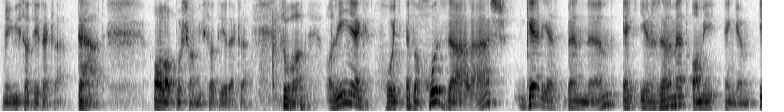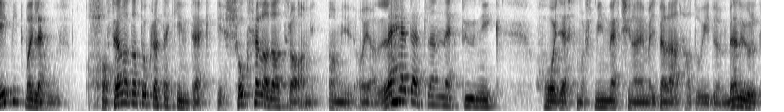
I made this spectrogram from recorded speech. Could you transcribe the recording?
még visszatérek rá. Tehát alaposan visszatérek rá. Szóval a lényeg, hogy ez a hozzáállás gerjeszt bennem egy érzelmet, ami engem épít vagy lehúz. Ha feladatokra tekintek, és sok feladatra, ami, ami olyan lehetetlennek tűnik, hogy ezt most mind megcsináljam egy belátható időn belül,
